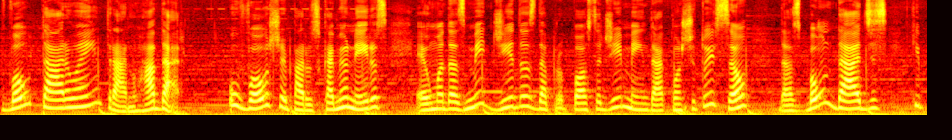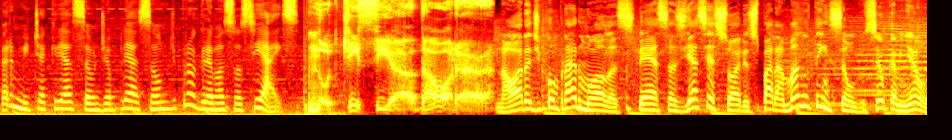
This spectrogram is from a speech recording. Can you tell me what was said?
voltaram a entrar no radar. O voucher para os caminhoneiros é uma das medidas da proposta de emenda à Constituição das bondades que permite a criação de ampliação de programas sociais. Notícia da hora. Na hora de comprar molas, peças e acessórios para a manutenção do seu caminhão,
